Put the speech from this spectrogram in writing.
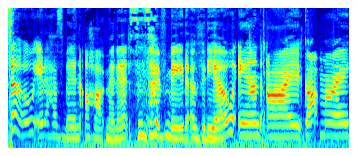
So it has been a hot minute since I've made a video and I got my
